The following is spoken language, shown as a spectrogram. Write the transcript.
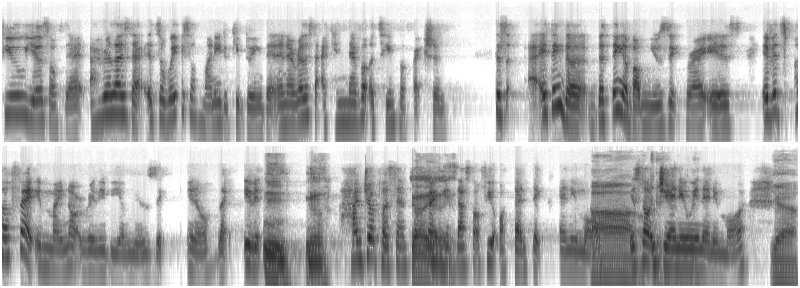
few years of that i realized that it's a waste of money to keep doing that. And i realized that i can never attain perfection. Because i think the the thing about music right is if it's perfect it might not really be a music you know like if it's Mm, yeah. 100% perfect Yeah, yeah, it does not feel authentic anymore Ah, it's not okay, okay. genuine anymore Yeah,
